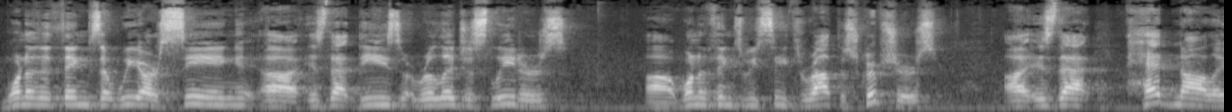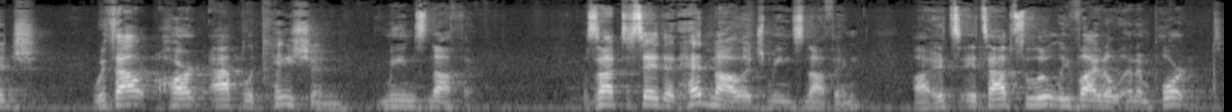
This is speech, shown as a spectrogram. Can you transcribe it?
One of the things that we are seeing uh, is that these religious leaders, uh, one of the things we see throughout the scriptures, uh, is that head knowledge without heart application means nothing. It's not to say that head knowledge means nothing, uh, it's, it's absolutely vital and important.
